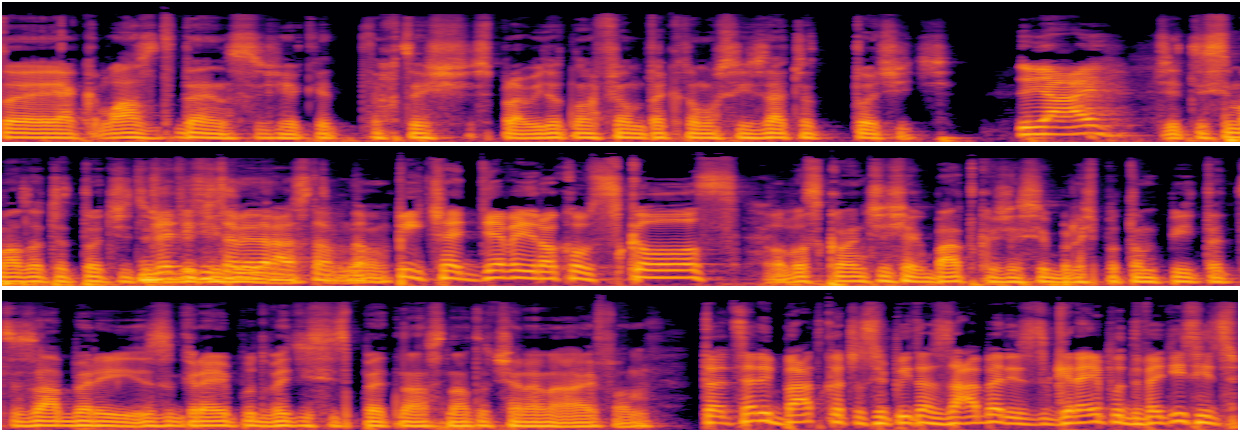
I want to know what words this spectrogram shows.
to je jak Last Dance, že keď to chceš spraviť o tom film, tak to musíš začať točiť. Jaj, Čiže ty si mal začať točiť v už 2011. no. No piče, 9 rokov skills. Lebo skončíš jak Batko, že si budeš potom pýtať zábery z Grape 2015 natočené na iPhone. To je celý Batko, čo si pýta zábery z Grape 2015.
